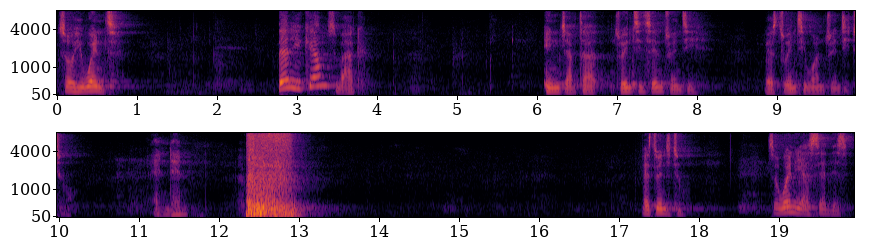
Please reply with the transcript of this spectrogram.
So he went. Then he comes back in chapter 20, same 20, verse 21, 22. And then, verse 22. So when he has said this,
